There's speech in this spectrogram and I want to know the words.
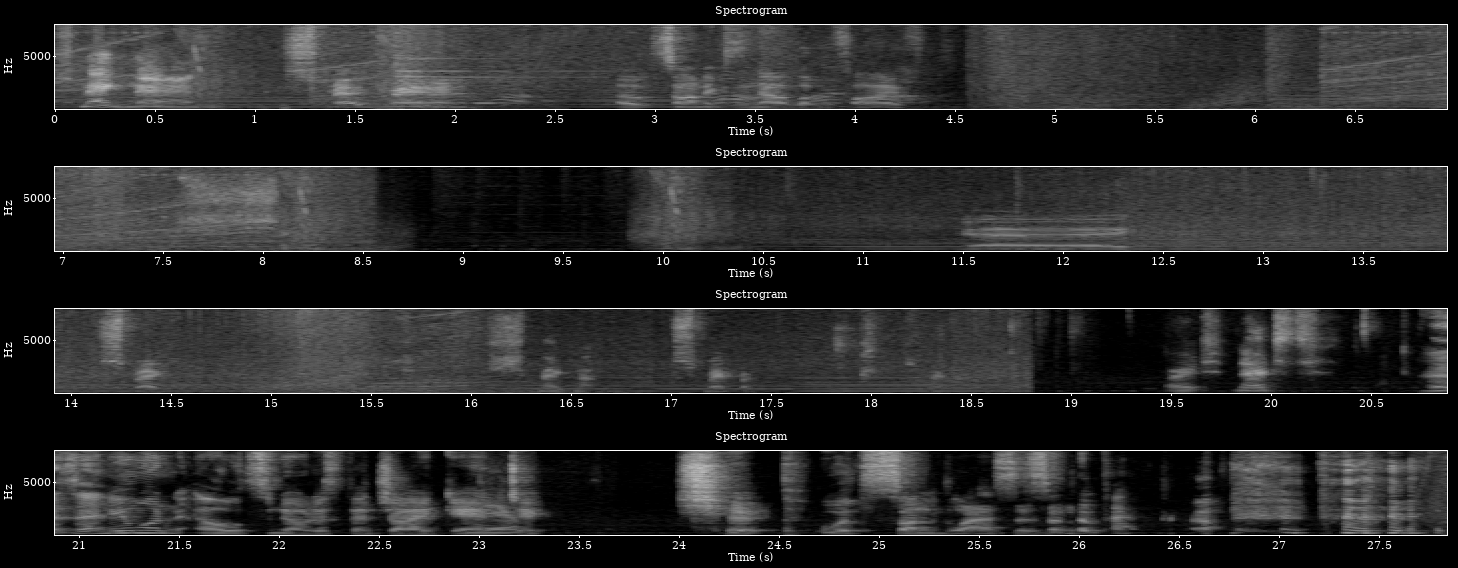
Smegman. Schmack. Oh, Sonic is now level 5. Yay. Schmack. Smegma. Man. Alright, next. Has anyone else noticed the gigantic chip with sunglasses in the background?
